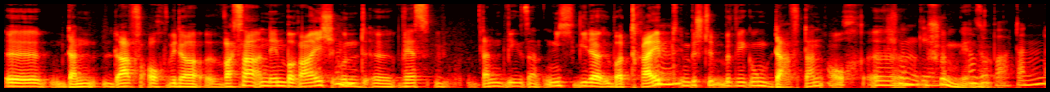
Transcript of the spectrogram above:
Mhm. Äh, dann darf auch wieder Wasser an den Bereich mhm. und äh, wer es dann, wie gesagt, nicht wieder übertreibt mhm. in bestimmten Bewegungen, darf dann auch schwimmen gehen. Schwimmen gehen ah, super, dann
